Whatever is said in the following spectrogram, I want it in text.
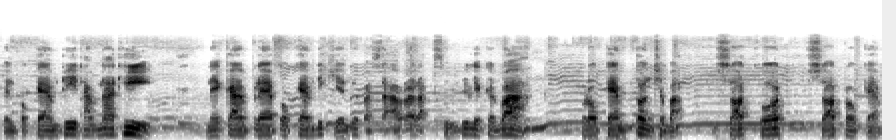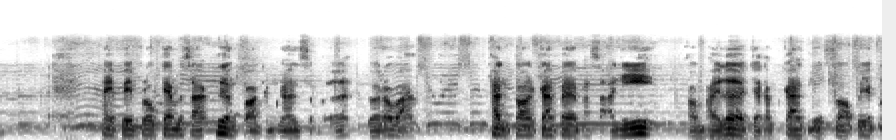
เป็นโปรแกรมที่ทำหน้าที่ ในการแปลโปรแกรมที่เขียนด้วยภาษาระดับสูงที่เรียกกันว่า โปรแกรมต้นฉบับ Source Code Source Program ให้เป็นโปรแกรมภาษาเครื่องก่อนทำงานเสมอ โดยระหว่าง ขั้นตอนการแปลภาษานี้ Compiler จะทำการตรวจสอบไวยาก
